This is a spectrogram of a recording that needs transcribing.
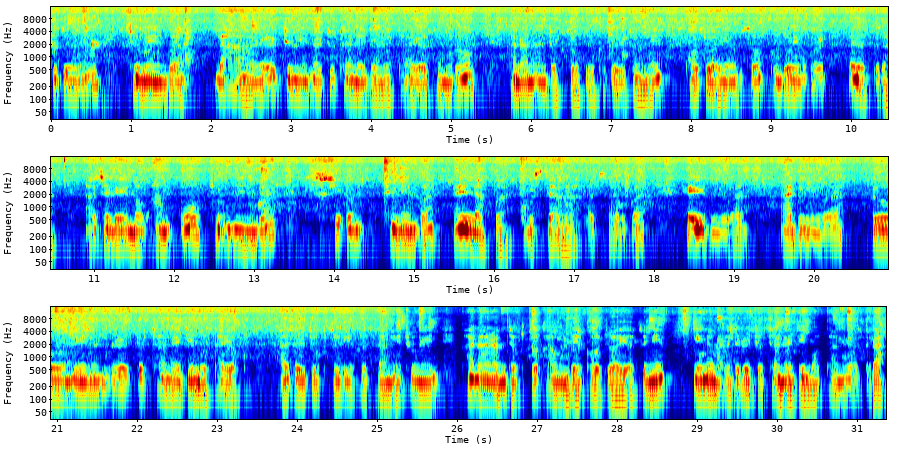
기둥 주민과 나할 주민을 쫓아내지 못하였으므로 가난한 족속이 그들 중에 거주하여서 그 노역을 하였더라. 아셀에 먹 안고 주민과 시돈 주민과 알락과 이사살과 헬비와 아비와 르민을 쫓아내지 못하였고 아셀 족속이 그 땅의 주민 가나안 족속 가운데 거주하였으니 이는 그들을 쫓아내지 못함이었더라.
